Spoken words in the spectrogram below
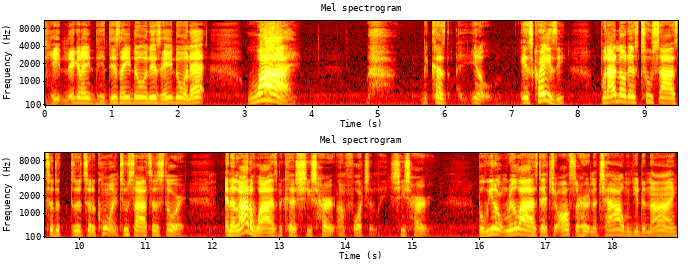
he, nigga ain't this ain't doing this, ain't doing that. Why? Because you know it's crazy but I know there's two sides to the to, to the coin, two sides to the story. And a lot of why is because she's hurt, unfortunately. She's hurt. But we don't realize that you're also hurting a child when you're denying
